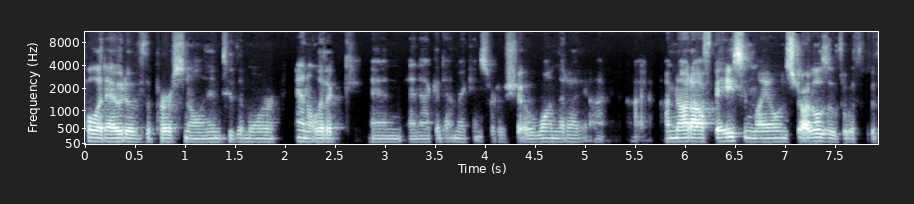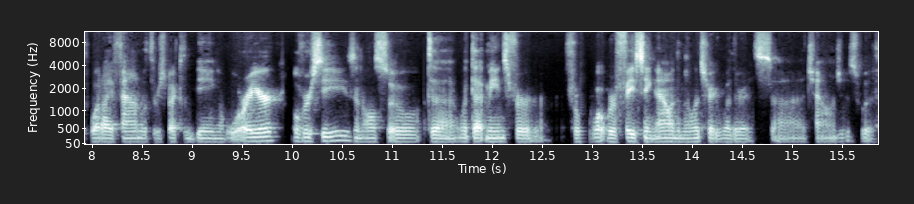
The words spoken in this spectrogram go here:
pull it out of the personal and into the more analytic and, and academic and sort of show one that I, I, am not off base in my own struggles with, with, with, what I found with respect to being a warrior overseas and also to, what that means for, for what we're facing now in the military, whether it's uh, challenges with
